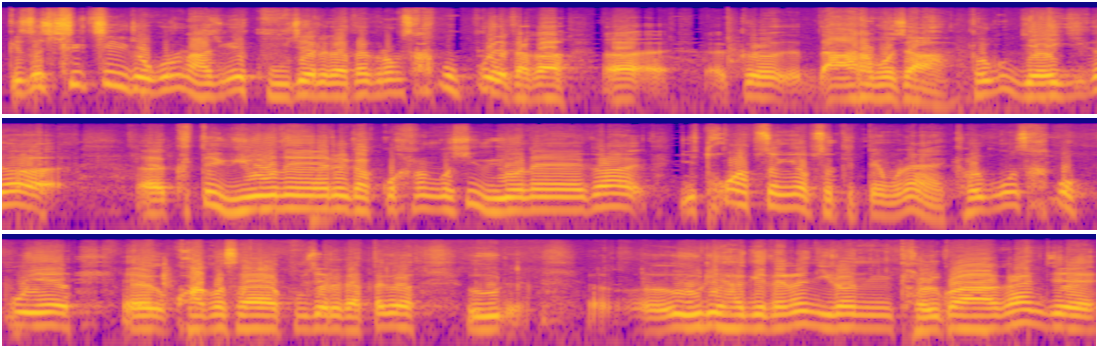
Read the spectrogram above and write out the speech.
그래서 실질적으로 나중에 구제를 갖다 그럼 사법부에다가 어, 그 알아보자. 결국 얘기가 그때 위원회를 갖고 하는 것이 위원회가 이 통합성이 없었기 때문에 결국은 사법부의 과거사 구제를 갖다가 의뢰하게 되는 이런 결과가 이제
